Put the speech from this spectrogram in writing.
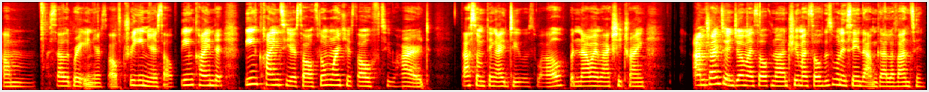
um celebrating yourself, treating yourself, being kinder, being kind to yourself. Don't work yourself too hard. That's something I do as well. But now I'm actually trying I'm trying to enjoy myself now and treat myself. This one is saying that I'm gallivanting.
